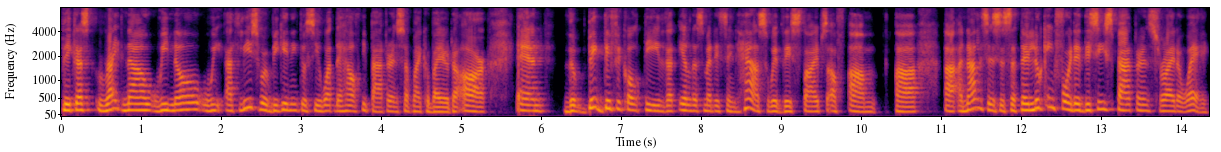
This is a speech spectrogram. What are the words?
because right now we know we at least we're beginning to see what the healthy patterns of microbiota are and the big difficulty that illness medicine has with these types of um, uh, uh, analysis is that they're looking for the disease patterns right away,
